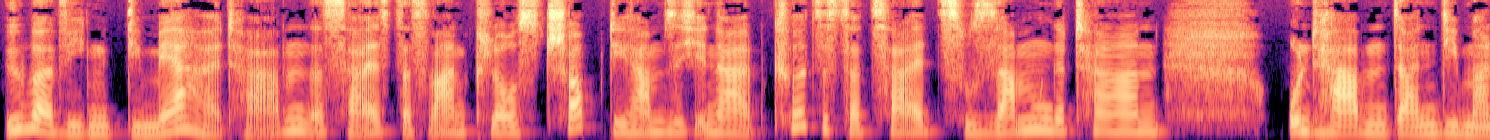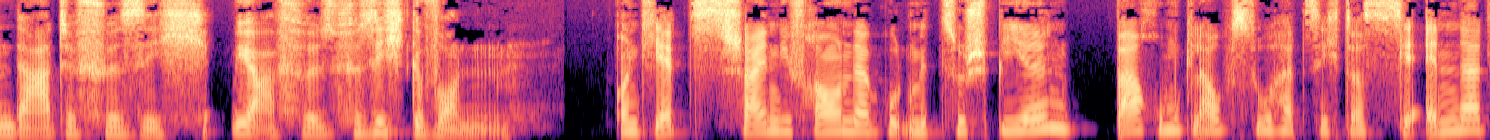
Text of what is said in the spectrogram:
überwiegend die Mehrheit haben. Das heißt, das war ein Closed Shop. Die haben sich innerhalb kürzester Zeit zusammengetan und haben dann die Mandate für sich, ja, für, für sich gewonnen. Und jetzt scheinen die Frauen da gut mitzuspielen. Warum glaubst du, hat sich das geändert?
